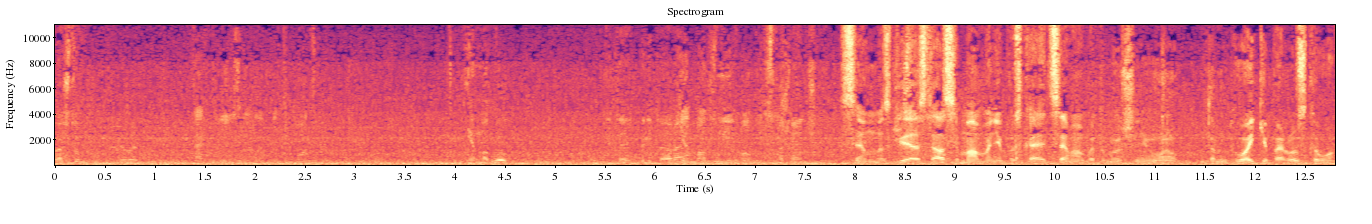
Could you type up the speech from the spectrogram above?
Во что наливать? Как мне сказать, это вот. Я могу. Китай притара? Я могу, я могу. Стаканчик. Сэм в Москве остался, мама не пускает Сэма, потому что у него там двойки по русскому.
